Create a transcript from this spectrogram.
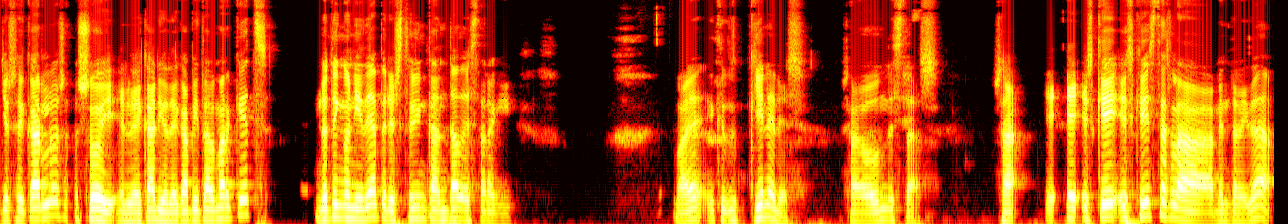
yo soy Carlos, soy el becario de Capital Markets, no tengo ni idea, pero estoy encantado de estar aquí. ¿Vale? ¿Quién eres? O sea, ¿dónde estás? O sea, e, e, es que, es que esta es la mentalidad.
